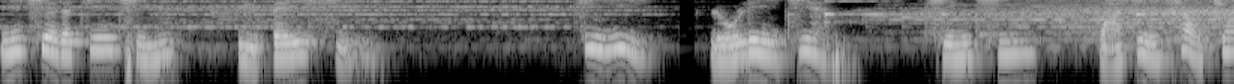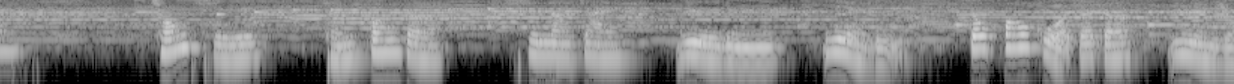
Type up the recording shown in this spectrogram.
一切的激情与悲喜，记忆如利剑，轻轻。滑进鞘中，从此尘封的是那在日里夜里都包裹着的面容，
